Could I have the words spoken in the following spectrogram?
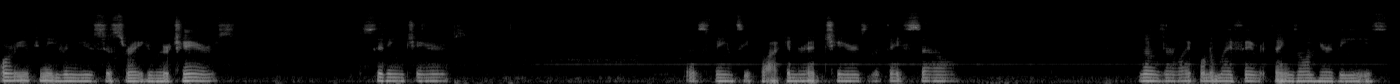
Or you can even use just regular chairs, sitting chairs. Those fancy black and red chairs that they sell. Those are like one of my favorite things on here, these.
